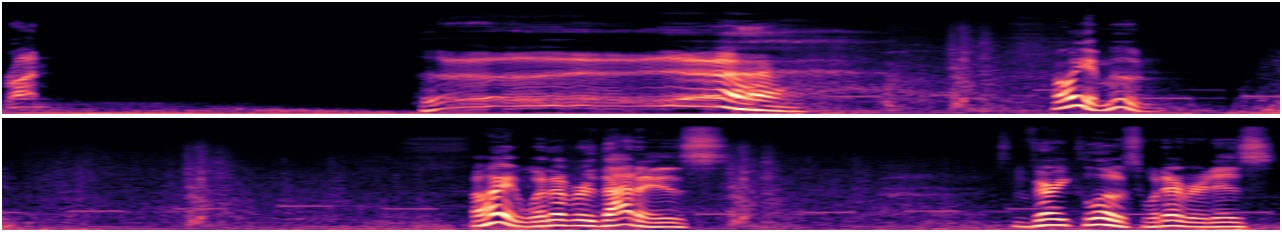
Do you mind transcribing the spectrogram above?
Run. Oh, yeah, moon. Oh, hey, whatever that is. It's very close, whatever it is.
